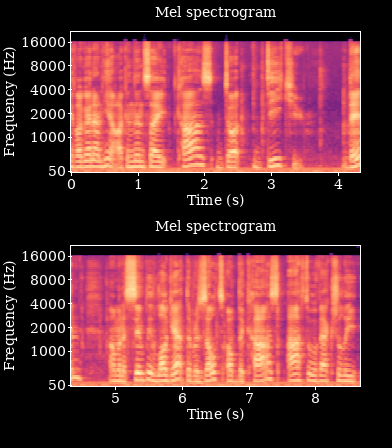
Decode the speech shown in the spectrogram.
if I go down here, I can then say cars.dequeue. Then I'm going to simply log out the results of the cars after we've actually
